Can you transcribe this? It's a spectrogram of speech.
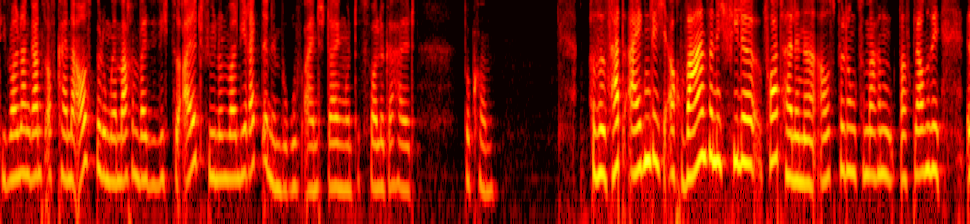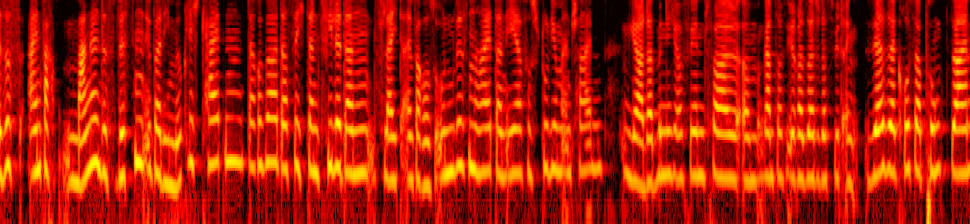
die wollen dann ganz oft keine Ausbildung mehr machen, weil sie sich zu alt fühlen und wollen direkt in den Beruf einsteigen und das volle Gehalt bekommen. Also es hat eigentlich auch wahnsinnig viele Vorteile, eine Ausbildung zu machen. Was glauben Sie, ist es einfach mangelndes Wissen über die Möglichkeiten darüber, dass sich dann viele dann vielleicht einfach aus Unwissenheit dann eher fürs Studium entscheiden? Ja, da bin ich auf jeden Fall ähm, ganz auf Ihrer Seite. Das wird ein sehr, sehr großer Punkt sein.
